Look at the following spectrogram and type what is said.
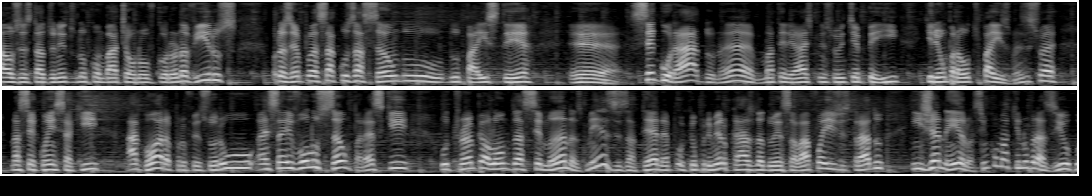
aos Estados Unidos no combate ao novo coronavírus. Por exemplo, essa acusação do, do país ter é, segurado né, materiais, principalmente EPI, que iriam para outros países. Mas isso é na sequência aqui. Agora, professor, o, essa evolução, parece que o Trump, ao longo das semanas, meses até, né? Porque o primeiro caso da doença lá foi registrado em janeiro, assim como aqui no Brasil.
